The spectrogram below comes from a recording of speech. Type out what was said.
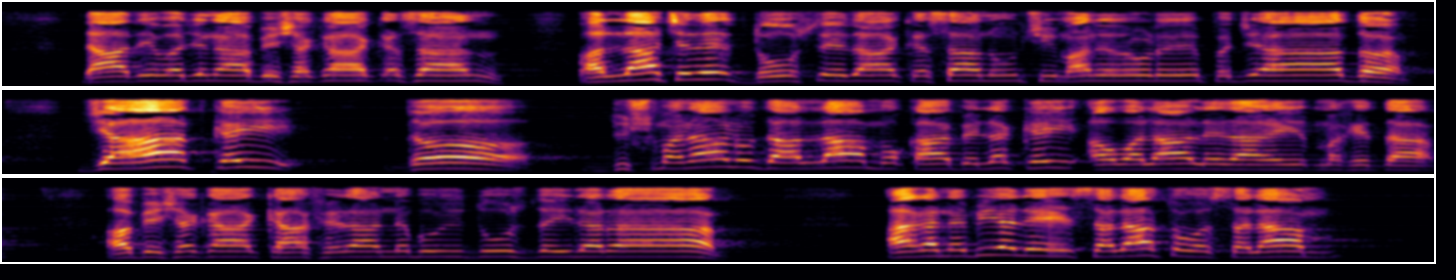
دا دی وجنا بشکا کسان الله چې دوست دا کسانو چې مان وروړي په جهاد جهاد کوي د دشمنانو د الله مقابله کوي او ولا لداغي مخه تا او بشکا کافران نبوي دوست دی لره اغه نبی عليه الصلاه والسلام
